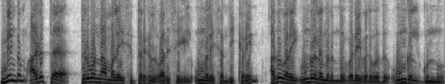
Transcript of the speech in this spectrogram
மீண்டும் அடுத்த திருவண்ணாமலை சித்தர்கள் வரிசையில் உங்களை சந்திக்கிறேன். அதுவரை உங்களிடமிருந்து விடைபெறுவது உங்கள் குன்னு.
